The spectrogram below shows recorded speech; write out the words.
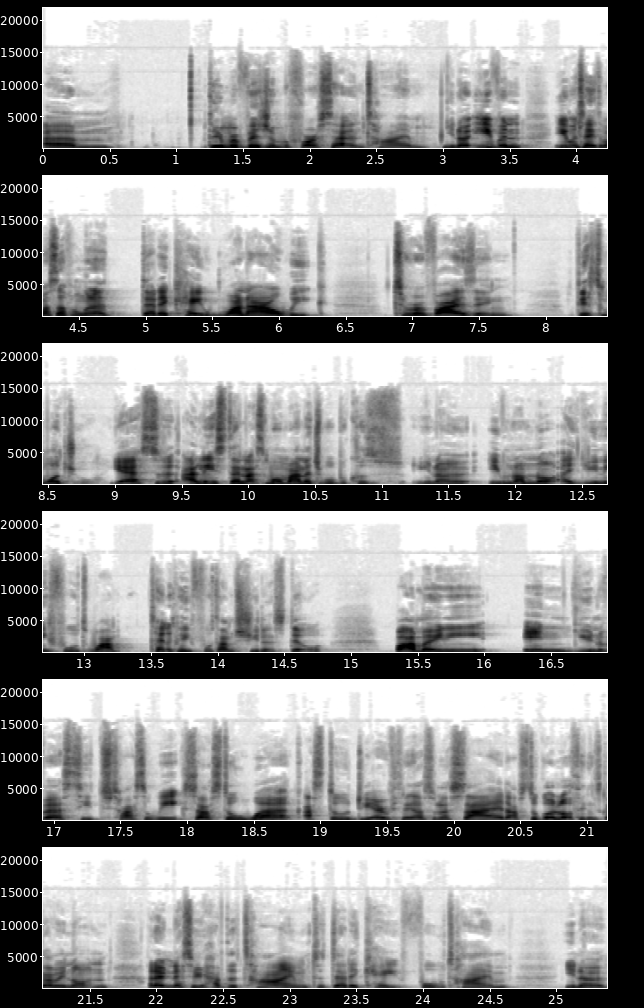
um, doing revision before a certain time. You know, even even saying to myself, I'm going to dedicate one hour a week to revising this module. Yeah, so at least then that's more manageable because you know, even I'm not a uni full, well, I'm technically full time student still, but I'm only in university twice a week, so I still work, I still do everything else on the side. I've still got a lot of things going on. I don't necessarily have the time to dedicate full time you know,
